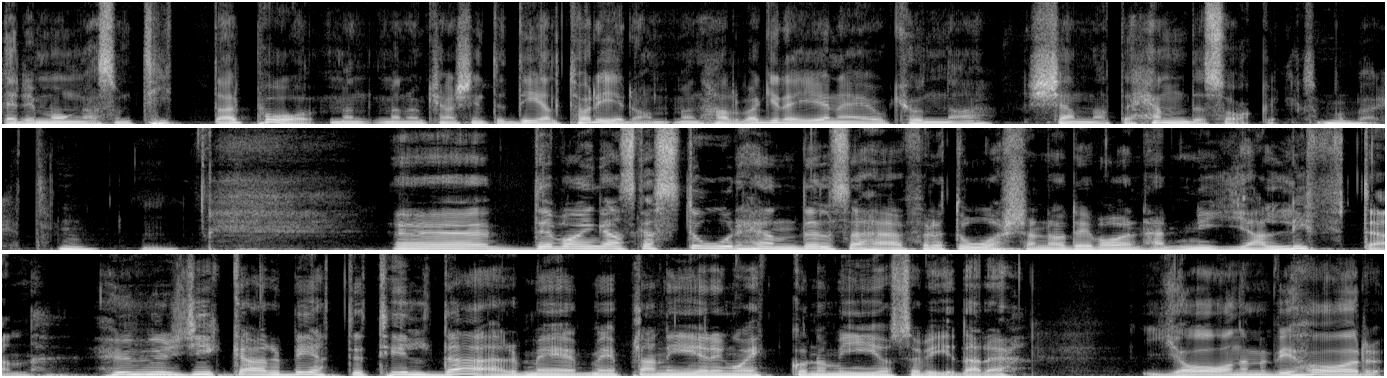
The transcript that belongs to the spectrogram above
är det många som tittar på, men, men de kanske inte deltar i dem. Men halva grejen är att kunna känna att det händer saker liksom, på mm. berget. Mm. Mm. Eh, det var en ganska stor händelse här för ett år sedan och det var den här nya liften. Hur mm. gick arbetet till där med, med planering och ekonomi och så vidare? Ja, nej, men vi har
